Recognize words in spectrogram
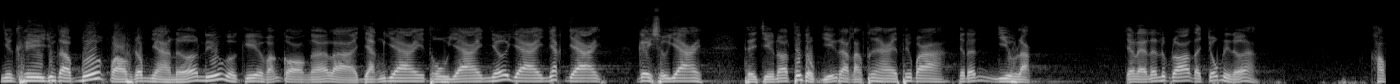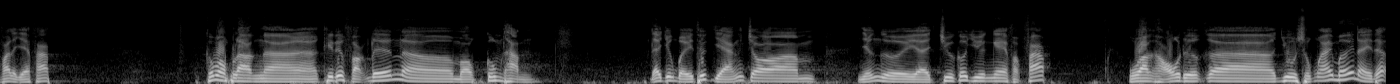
Nhưng khi chúng ta bước vào trong nhà nữa, nếu người kia vẫn còn à, là giận dai, thù dai, nhớ dai, nhắc dai gây sự dai, thì chuyện đó tiếp tục diễn ra lần thứ hai, thứ ba cho đến nhiều lần. Chẳng lẽ đến lúc đó ta trốn đi nữa à? Không phải là giải pháp. Có một lần à, khi đức phật đến à, một cung thành để chuẩn bị thuyết giảng cho à, những người chưa có duyên nghe phật pháp, hoàng hậu được vua sủng ái mới này đó,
